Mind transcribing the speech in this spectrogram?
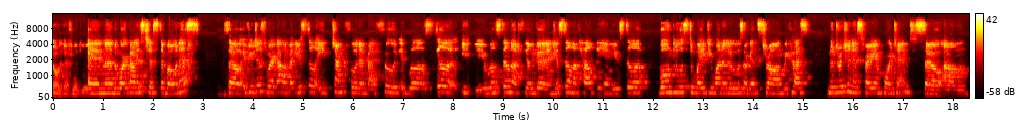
Oh, definitely. And uh, the workout is just a bonus. So if you just work out but you still eat junk food and bad food, it will still you, you will still not feel good, and you're still not healthy, and you still won't lose the weight you want to lose or get strong because nutrition is very important. So um,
